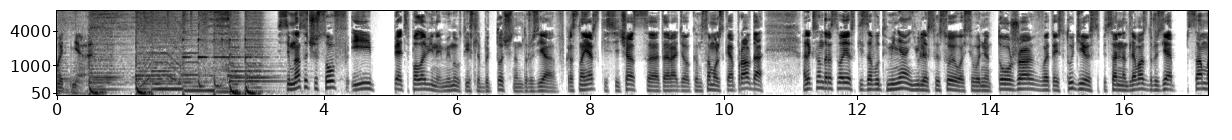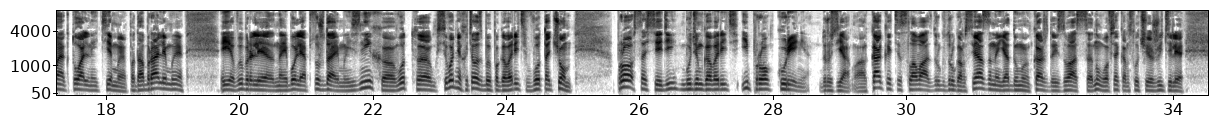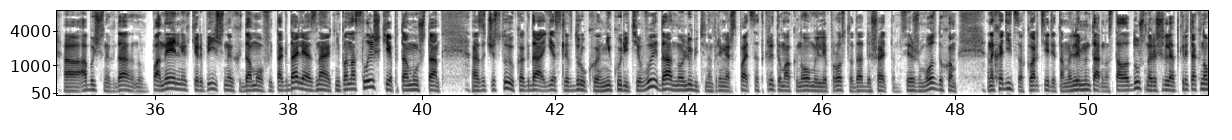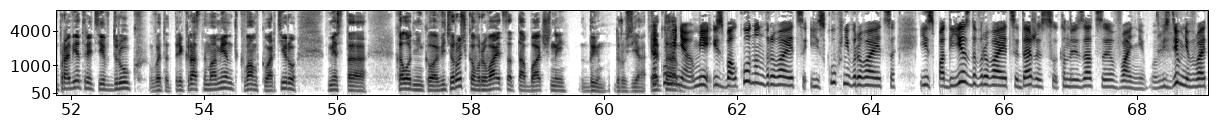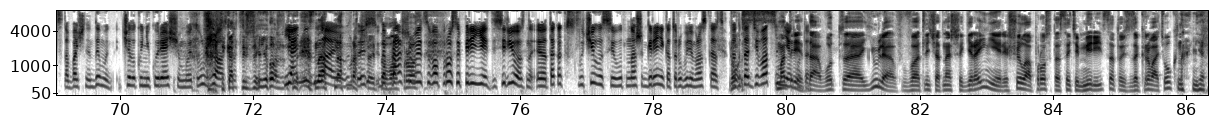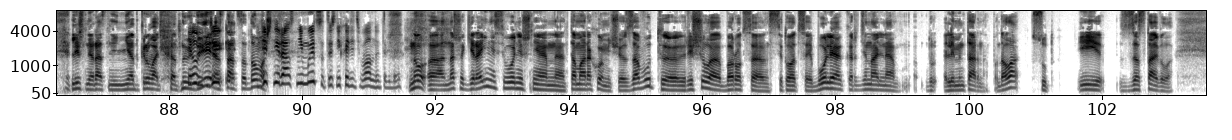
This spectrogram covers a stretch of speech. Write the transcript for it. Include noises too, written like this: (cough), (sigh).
Тема дня. 17 часов и пять с половиной минут, если быть точным, друзья. В Красноярске сейчас э, это радио «Комсомольская правда». Александр Своевский зовут меня, Юлия Свисоева сегодня тоже в этой студии. Специально для вас, друзья, самые актуальные темы подобрали мы и выбрали наиболее обсуждаемые из них. Э, вот э, сегодня хотелось бы поговорить вот о чем. Про соседей будем говорить и про курение, друзья. А как эти слова друг с другом связаны, я думаю, каждый из вас, ну, во всяком случае, жители а, обычных, да, ну, панельных, кирпичных домов и так далее, знают не понаслышке, потому что а, зачастую, когда, если вдруг не курите вы, да, но любите, например, спать с открытым окном или просто, да, дышать там свежим воздухом, находиться в квартире там элементарно стало душно, решили открыть окно, проветрить, и вдруг в этот прекрасный момент к вам в квартиру вместо холодненького ветерочка врывается табачный дым, друзья. Как Это... у меня. У меня из балкона он вырывается, и из кухни вырывается, и из подъезда вырывается, и даже с канализации в ванне. Везде у меня вырывается табачный дым, и человеку не курящему это (laughs) ужасно. Как ты живешь? Я не знаю. То есть напрашивается вопрос о переезде. Серьезно. Э, так как случилось и вот в нашей героине, которую будем рассказывать. Ну, когда деваться смотри, да, вот э, Юля, в отличие от нашей героини, решила просто с этим мириться, то есть закрывать окна, (laughs) лишний раз не, не открывать входную ну, дверь, остаться дома лишний раз не мыться, то есть не ходить в ванну и так далее. Ну, а наша героиня сегодняшняя, Тамара Хомич ее зовут, э, решила бороться с ситуацией более кардинально, элементарно. Подала в суд. И заставила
